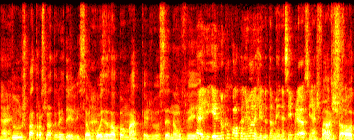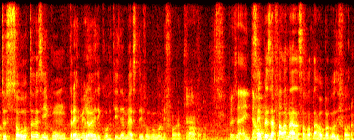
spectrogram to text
É. dos patrocinadores dele. São É. coisas automáticas. Você não vê É, e ele nunca coloca nenhuma legenda também, né? Sempre assim, as fotos as só. fotos soltas e com 3 milhões de curtidas. Messi divulga o gol de fora, por É. favor. Pois é, então. Sem precisar falar nada, só botar arroba gol de fora.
